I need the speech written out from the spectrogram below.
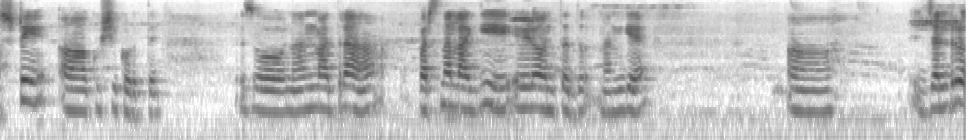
ಅಷ್ಟೇ ಖುಷಿ ಕೊಡುತ್ತೆ. ಸೊ ನಾನು ಮಾತ್ರ ಪರ್ಸ್ನಲ್ಲಾಗಿ ಹೇಳೋ ಅಂಥದ್ದು ನನಗೆ ಜನರು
